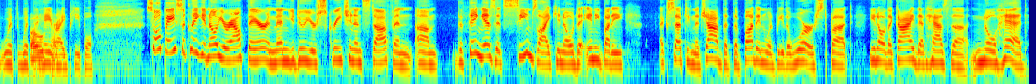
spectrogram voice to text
with with the Okay. hayride people. So basically, you know, you're out there and then you do your screeching and stuff. And um, the thing is, it seems like, you know, to anybody accepting the job that the butt in would be the worst. But, you know, the guy that has the no head,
